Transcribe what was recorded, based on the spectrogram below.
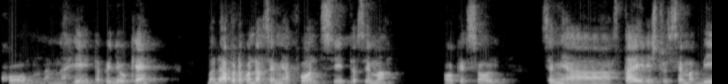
com namna hii, tapiga okay. Baada hapo utakwenda sehemu ya fonts, tutasema okay, sol. sehemu ya stylish tutasema b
